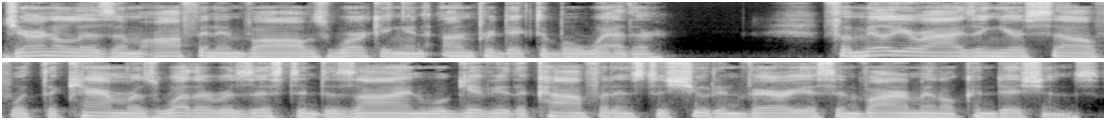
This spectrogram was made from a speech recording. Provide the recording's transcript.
Journalism often involves working in unpredictable weather. Familiarizing yourself with the camera's weather-resistant design will give you the confidence to shoot in various environmental conditions.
